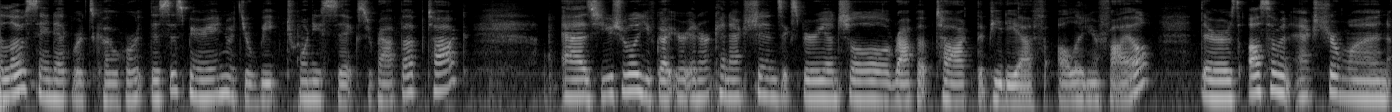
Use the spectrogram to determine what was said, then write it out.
Hello, St. Edward's cohort. This is Marion with your week 26 wrap up talk. As usual, you've got your interconnections, experiential wrap up talk, the PDF all in your file. There's also an extra one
